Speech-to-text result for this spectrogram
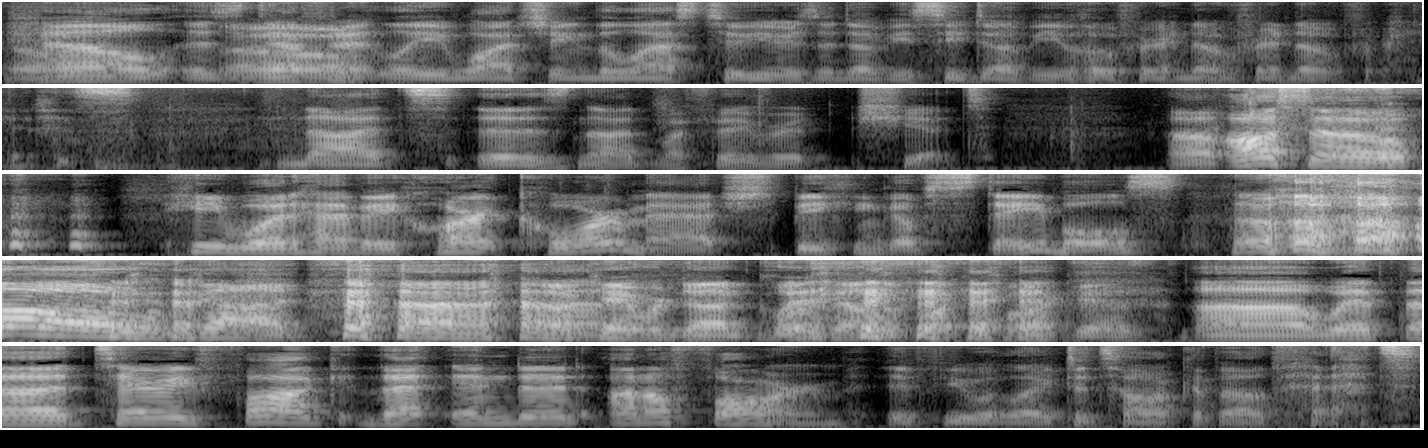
hell is Oh. definitely watching the last two years of WCW over and over and over. It is not. It is not my favorite shit. Uh, also, he would have a hardcore match. Speaking of stables, oh god. Okay, we're done. Close down the fucking podcast. uh, with uh, Terry Funk that ended on a farm. If you would like to talk about that,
